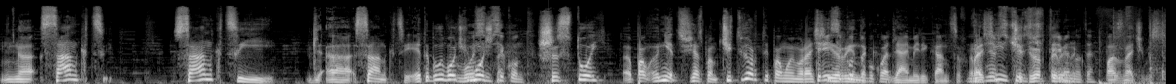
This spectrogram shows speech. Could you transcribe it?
э, санкции, санкции, для- э, санкции, это было бы очень Восемь мощно. секунд. Шестой, э, по- нет, сейчас, по четвертый, по-моему, Россия рынок буквально. для американцев. Россия четвертый рынок минуты. по значимости.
